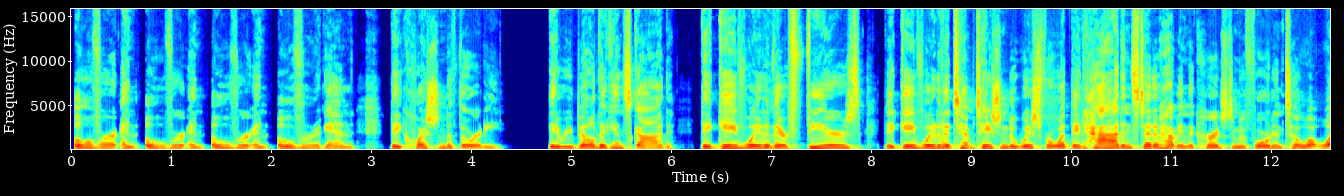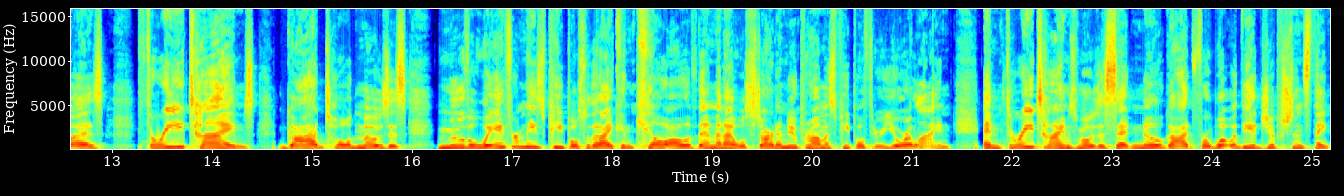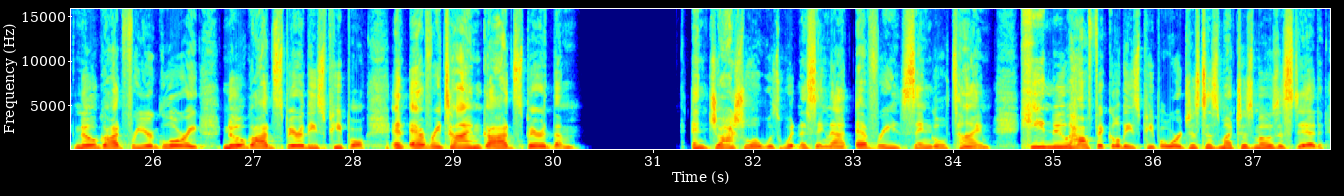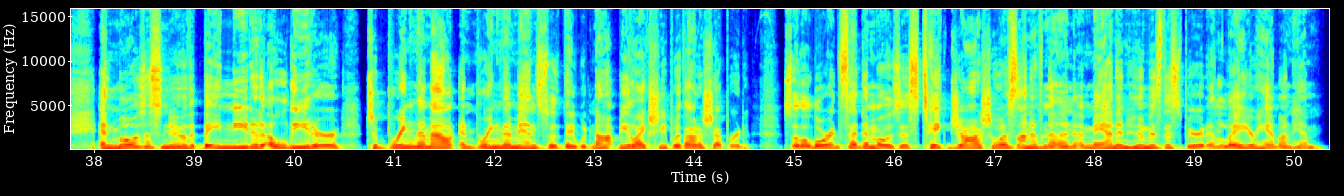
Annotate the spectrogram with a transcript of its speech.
Over and over and over and over again, they questioned authority. They rebelled against God they gave way to their fears. They gave way to the temptation to wish for what they'd had instead of having the courage to move forward until what was. Three times, God told Moses, Move away from these people so that I can kill all of them and I will start a new promise people through your line. And three times, Moses said, No, God, for what would the Egyptians think? No, God, for your glory. No, God, spare these people. And every time, God spared them. And Joshua was witnessing that every single time. He knew how fickle these people were just as much as Moses did. And Moses knew that they needed a leader to bring them out and bring them in so that they would not be like sheep without a shepherd. So the Lord said to Moses, Take Joshua, son of Nun, a man in whom is the Spirit, and lay your hand on him.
